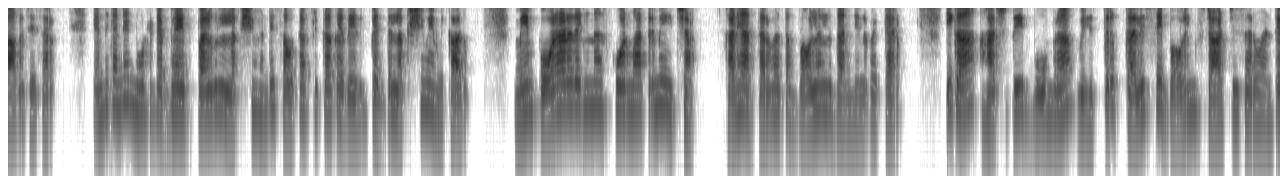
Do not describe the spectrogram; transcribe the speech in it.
బాగా చేశారు. ఎందుకంటే 175 పరుగుల లక్ష్యం అంటే సౌత్ ఆఫ్రికాకి అదేది పెద్ద లక్ష్యం ఏమి కాదు. మేం పోరాడదగిన స్కోర్ మాత్రమే ఇచ్చాం. కానీ ఆ తర్వాత బౌలర్లు దాన్ని నిలబెట్టారు. ఇక హర్షదీప్, బూమ్రా వీళ్ళిద్దరూ కలిసి బౌలింగ్ స్టార్ట్ చేశారు అంటే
